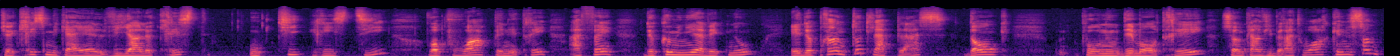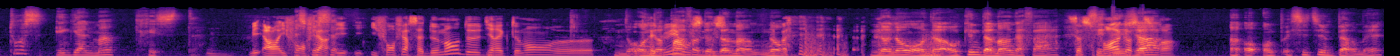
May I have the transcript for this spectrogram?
que Christ Michael, via le Christ, ou Christi, va pouvoir pénétrer afin de communier avec nous et de prendre toute la place, donc pour nous démontrer sur un plan vibratoire que nous sommes tous également Christ. Hmm. Mais alors il faut, en faire, il, faut en faire sa demande directement euh, non, On n'a pas à faire de demande, non. non, non, on n'a aucune demande à faire. Ça se fera déjà... ça se fera. Ah, si tu me permets,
